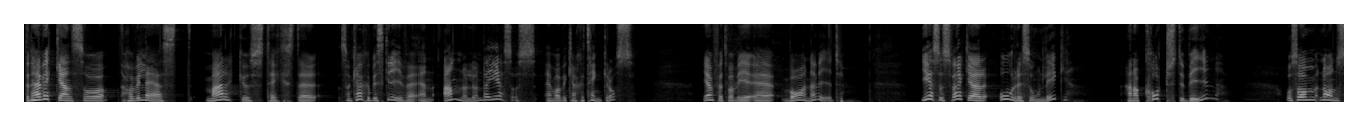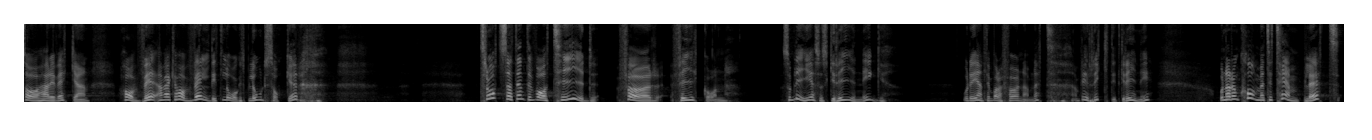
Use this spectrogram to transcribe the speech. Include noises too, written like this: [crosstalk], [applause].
Den här veckan så har vi läst Markus texter som kanske beskriver en annorlunda Jesus än vad vi kanske tänker oss. Jämfört vad vi är vana vid. Jesus verkar oresonlig. Han har kort stubin. Och som någon sa här i veckan, han verkar ha väldigt lågt blodsocker. [laughs] Trots att det inte var tid för fikon så blir Jesus grinig. Och det är egentligen bara förnamnet. [laughs] Han blir riktigt grinig. Och när de kommer till templet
